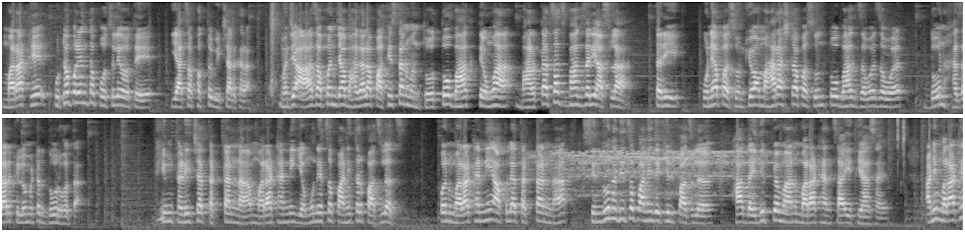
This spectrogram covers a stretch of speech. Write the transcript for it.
मराठे कुठंपर्यंत पोचले होते याचा फक्त विचार करा. म्हणजे आज आपण ज्या भागाला पाकिस्तान म्हणतो तो भाग तेव्हा भारताचाच भाग जरी असला तरी पुण्यापासून किंवा महाराष्ट्रापासून तो भाग जवळजवळ दोन हजार किलोमीटर दूर होता. भीमथडीच्या तट्टांना मराठ्यांनी यमुनेचं पाणी तर पाजलंच पण मराठ्यांनी आपल्या तट्टांना सिंधू नदीचं पाणी देखील पाजलं हा दैदिप्यमान मराठ्यांचा इतिहास आहे. आणि मराठे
